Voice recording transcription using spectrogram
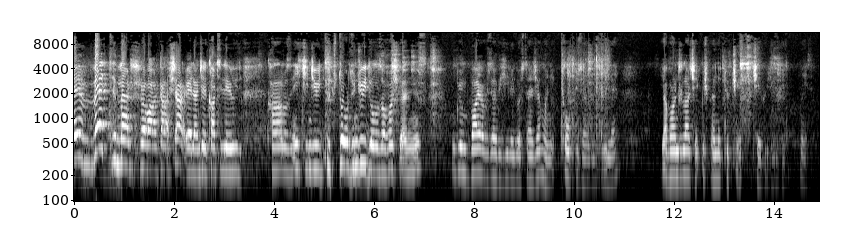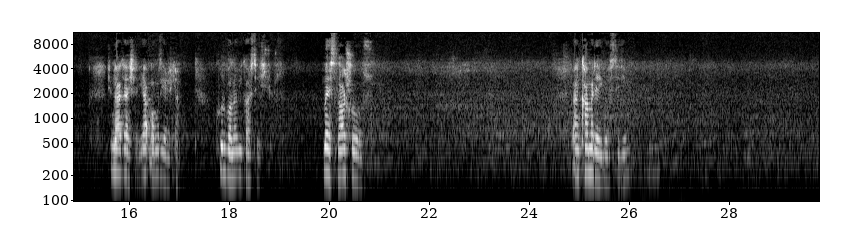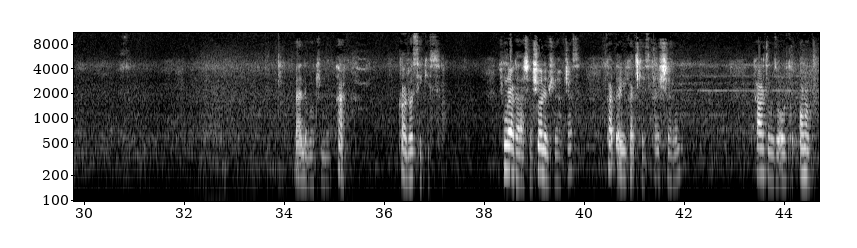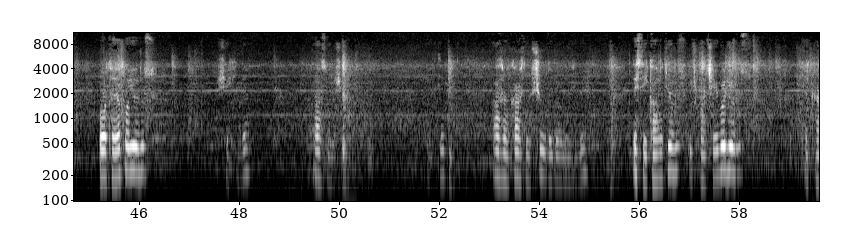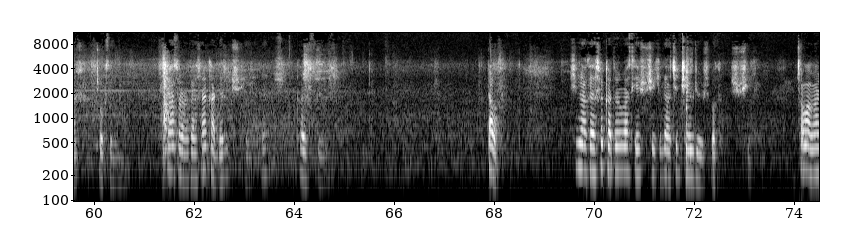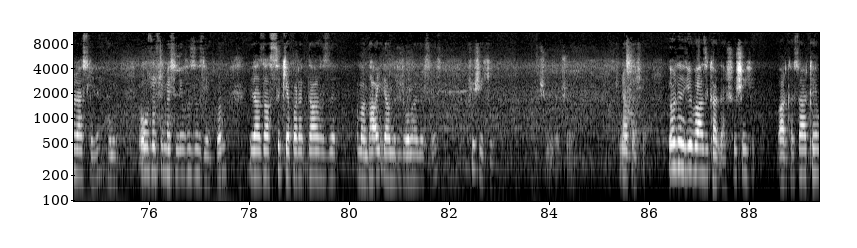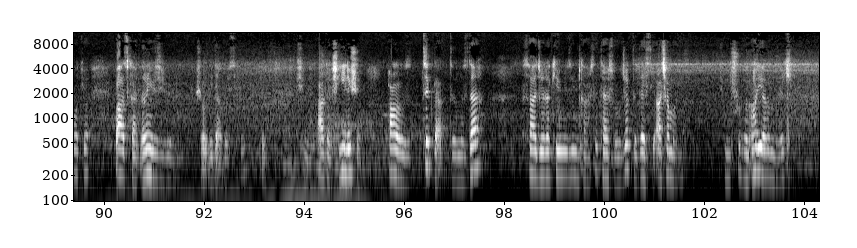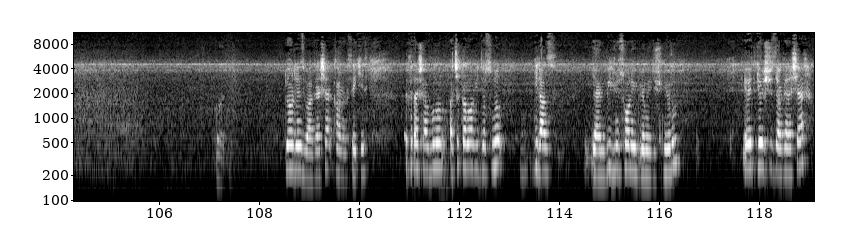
Evet merhaba arkadaşlar. Eğlenceli kartilleri kanalımızın ikinci, üç, dördüncü videomuza hoş geldiniz. Bugün baya güzel bir hile göstereceğim. Hani çok güzel bir hile. Yabancılar çekmiş. Ben de Türkçe çevirdim dedim. Neyse. Şimdi arkadaşlar yapmamız gereken kurbana bir karşı istiyoruz. Mesela şu olsun. Ben kamerayı göstereyim. Ben de bakayım. Ha. Kara 8. Şimdi arkadaşlar şöyle bir şey yapacağız. Kartları birkaç kez karıştıralım. Kartımızı orta, ana, ortaya koyuyoruz. Bu şekilde. Daha sonra şu. Bekleyeyim. Daha sonra kartımız şurada gördüğünüz gibi. Desteği kapatıyoruz. Üç parçaya bölüyoruz. Tekrar çok sevindim. Daha sonra arkadaşlar kartları şu şekilde karıştırıyoruz. Tamam. Şimdi arkadaşlar kartları rastgele şu şekilde açıp çeviriyoruz. Bakın şu şekilde. Tamamen rastgele. Hani uzun sürmesin diye hızlı hızlı yapıyorum. Biraz daha sık yaparak daha hızlı ama daha inandırıcı olabilirsiniz. Şu şekilde. Şunu da şöyle. Şimdi arkadaşlar. Gördüğünüz gibi bazı kartlar şu şekilde. Arkası arkaya bakıyor. Bazı kartların yüzü birbirine. Şöyle bir daha göstereyim. Şimdi arkadaşlar hile şu. Parmağımızı tıklattığımızda sadece rakibimizin kartı ters olacak da desteği açamadım. Şimdi şuradan arayalım direkt. Evet. Gördüğünüz gibi arkadaşlar kara 8. Arkadaşlar bunun açıklama videosunu biraz yani bir gün sonra yüklemeyi düşünüyorum. Evet görüşürüz arkadaşlar.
